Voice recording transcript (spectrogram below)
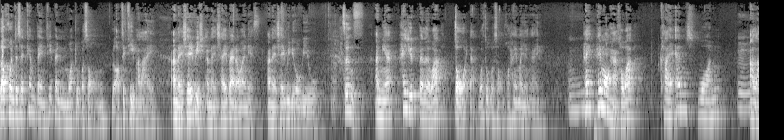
เราควรจะเซตแคมเปญที่เป็นวัตถุประสงค์หรือ objective อะไร อันไหนใช้ reach อันไหนใช้ brand awareness อันไหนใช้ video view ซึ่งอันเนี้ยให้ยึดไปเลยว่าโจทย์อะวัตถุประสงค์เขาให้มายังไง ให้ให้มองหาเขาว่า clients want อะไร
